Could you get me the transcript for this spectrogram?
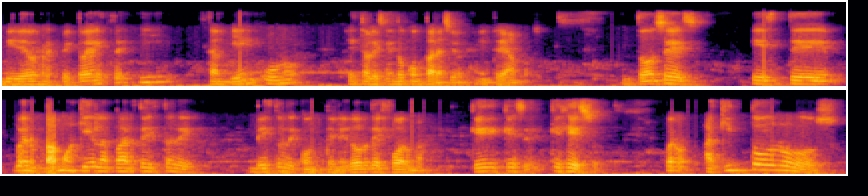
video respecto a este y también uno estableciendo comparaciones entre ambos. Entonces, este, bueno, vamos aquí en la parte esta de, de esto de contenedor de forma. ¿Qué, qué, es, ¿Qué, es, eso? Bueno, aquí todos los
